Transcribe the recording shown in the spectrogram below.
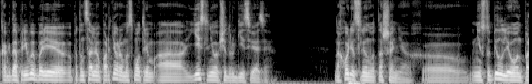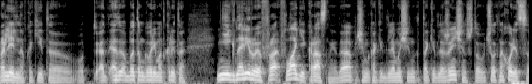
когда при выборе потенциального партнера мы смотрим, а есть ли у него вообще другие связи находится ли он в отношениях, э, не вступил ли он параллельно в какие-то, вот, об этом говорим открыто, не игнорируя флаги красные, да, причем как и для мужчин, так и для женщин, что человек находится,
